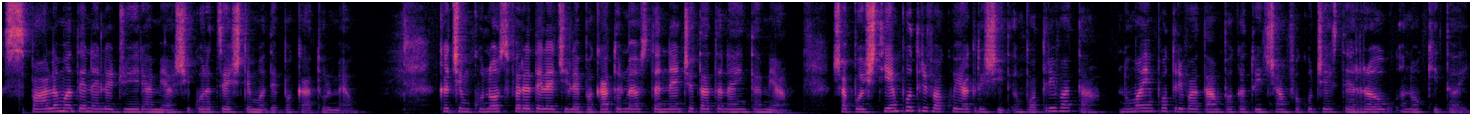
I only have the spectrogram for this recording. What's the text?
Spală-mă de nelegiuirea mea și curățește-mă de păcatul meu. Căci îmi cunosc fără de legile, păcatul meu stă neîncetat înaintea mea. Și apoi știe împotriva cui a greșit, împotriva ta, numai împotriva ta am păcătuit și am făcut ce este rău în ochii tăi.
